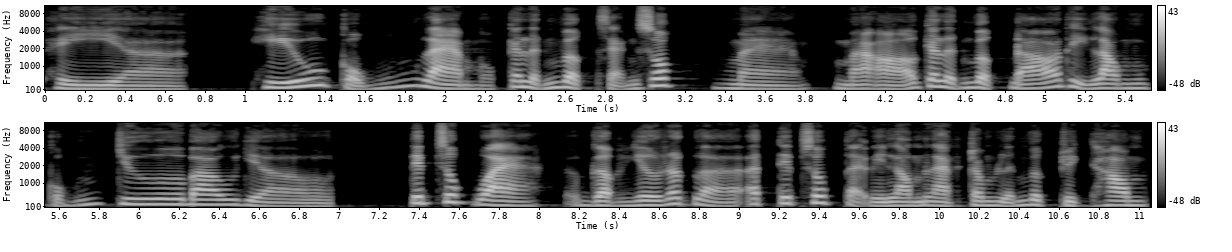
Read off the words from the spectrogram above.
thì ờ, Hiếu cũng làm một cái lĩnh vực sản xuất mà mà ở cái lĩnh vực đó thì Long cũng chưa bao giờ tiếp xúc qua gần như rất là ít tiếp xúc tại vì Long làm trong lĩnh vực truyền thông.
